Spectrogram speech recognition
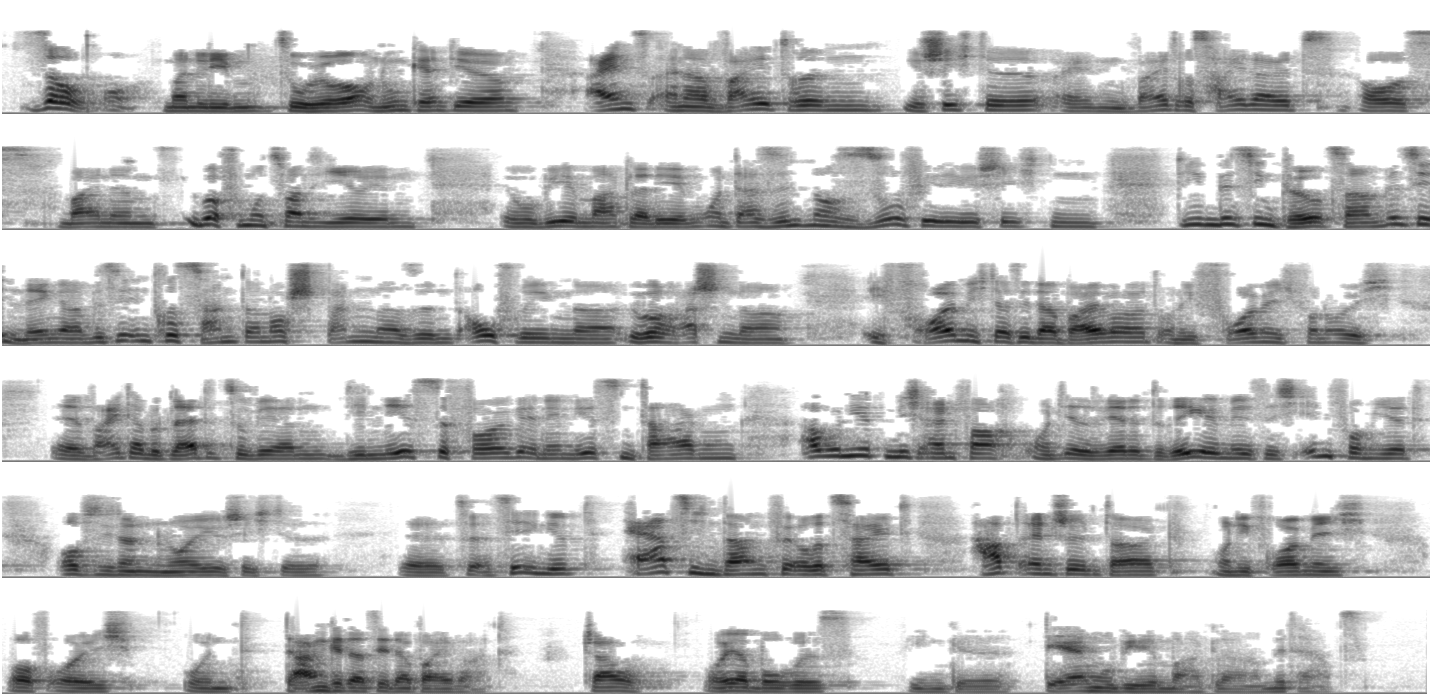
So, meine lieben Zuhörer, und nun kennt ihr eins einer weiteren Geschichte, ein weiteres Highlight aus meinem über 25-jährigen Immobilienmaklerleben. Und da sind noch so viele Geschichten, die ein bisschen kürzer, ein bisschen länger, ein bisschen interessanter, noch spannender sind, aufregender, überraschender. Ich freue mich, dass ihr dabei wart und ich freue mich von euch äh, weiter begleitet zu werden. Die nächste Folge in den nächsten Tagen. Abonniert mich einfach und ihr werdet regelmäßig informiert, ob es wieder eine neue Geschichte äh, zu erzählen gibt. Herzlichen Dank für eure Zeit. Habt einen schönen Tag und ich freue mich auf euch und danke, dass ihr dabei wart. Ciao, euer Boris Winke, der Immobilienmakler mit Herz.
